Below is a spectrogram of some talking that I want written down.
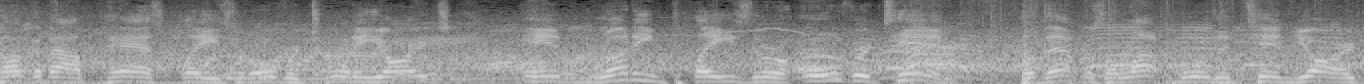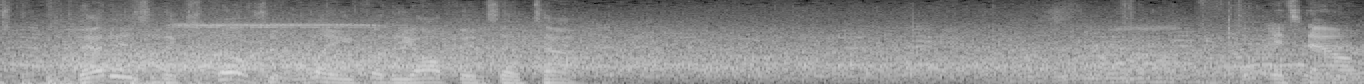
talk about pass plays that are over 20 yards and running plays that are over 10. Well, that was a lot more than 10 yards. That is an explosive play for the offense at time. It's now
